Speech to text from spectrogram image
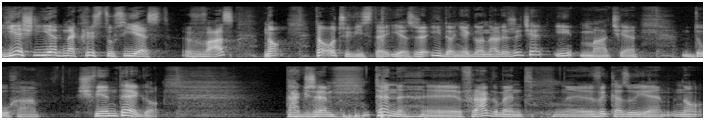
Jeśli jednak Chrystus jest w was, no to oczywiste jest, że i do Niego należycie i macie Ducha Świętego. Także ten e, fragment e, wykazuje no,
